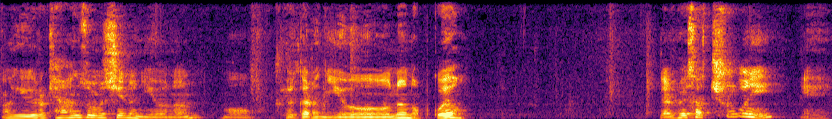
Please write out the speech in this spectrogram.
아, 이렇게 한숨을 쉬는 이유는 뭐 별다른 이유는 없고요. 내일 회사 출근이 예.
